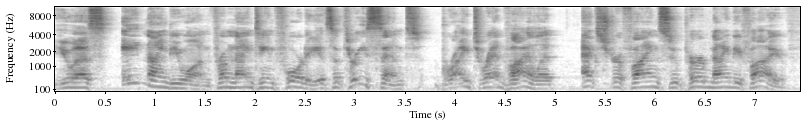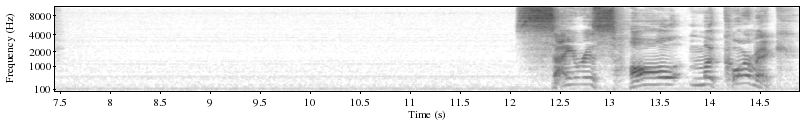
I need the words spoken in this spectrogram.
US 891 from 1940. It's a 3 cent, bright red violet, extra fine superb 95. Cyrus Hall McCormick.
